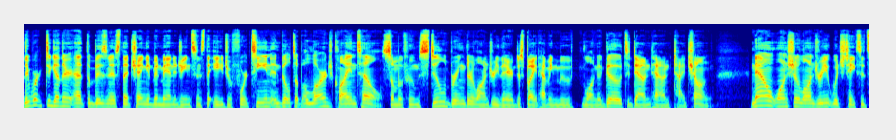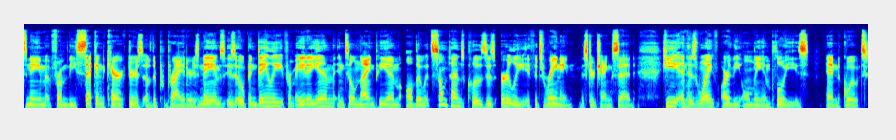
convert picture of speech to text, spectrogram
They worked together at the business that Chang had been managing since the age of 14 and built up a large clientele, some of whom still bring their laundry there despite having moved long ago to downtown Taichung. Now, Wanshou Laundry, which takes its name from the second characters of the proprietor's names, is open daily from 8 a.m. until 9 p.m., although it sometimes closes early if it's raining, Mr. Chang said. He and his wife are the only employees. End quote.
